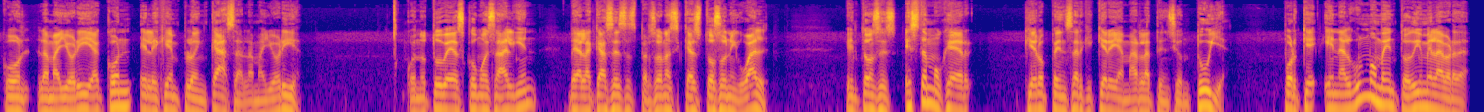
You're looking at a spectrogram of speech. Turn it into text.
con la mayoría, con el ejemplo en casa, la mayoría. Cuando tú veas cómo es alguien, ve a la casa de esas personas y casi todos son igual. Entonces, esta mujer quiero pensar que quiere llamar la atención tuya. Porque en algún momento, dime la verdad,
